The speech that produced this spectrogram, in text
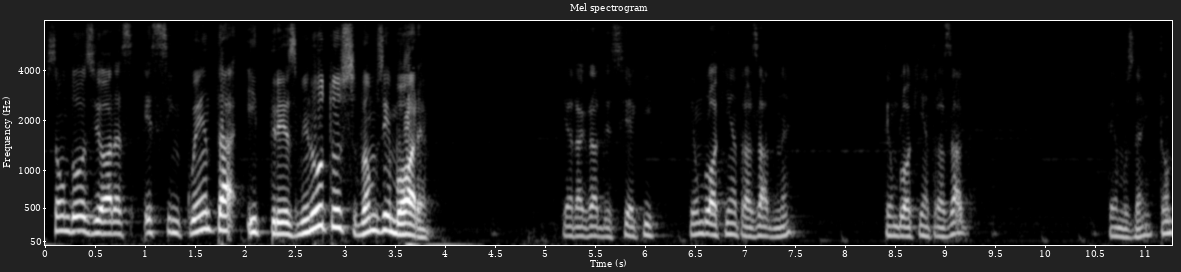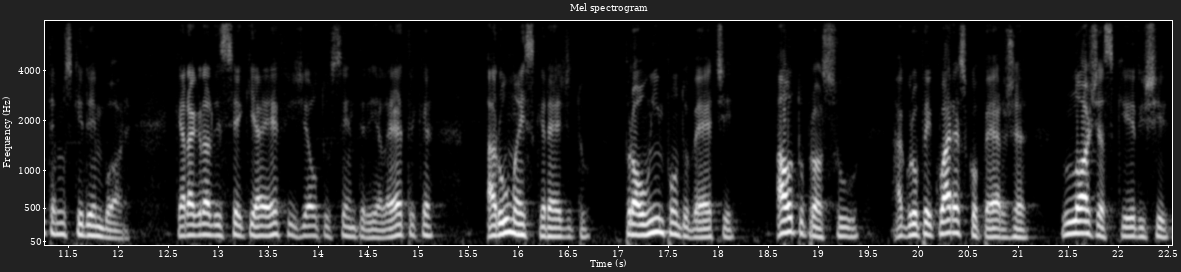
São 12 horas e 53 minutos. Vamos embora. Quero agradecer aqui. Tem um bloquinho atrasado, né? Tem um bloquinho atrasado? Temos, né? Então temos que ir embora. Quero agradecer aqui a FG Auto Center Elétrica, Aruma Crédito, Proin.bet, Auto ProSul, Agropecuárias Coperja, Lojas Queriche,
